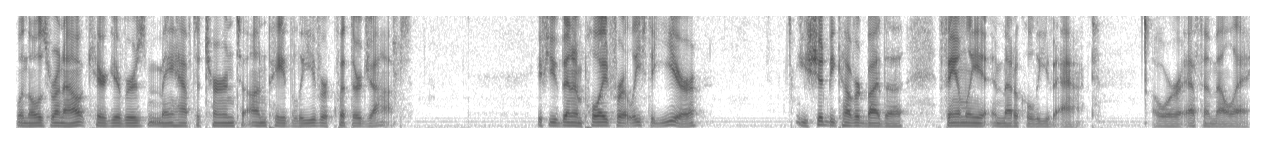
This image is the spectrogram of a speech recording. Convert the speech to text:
When those run out, caregivers may have to turn to unpaid leave or quit their jobs. If you've been employed for at least a year, you should be covered by the Family and Medical Leave Act, or FMLA.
